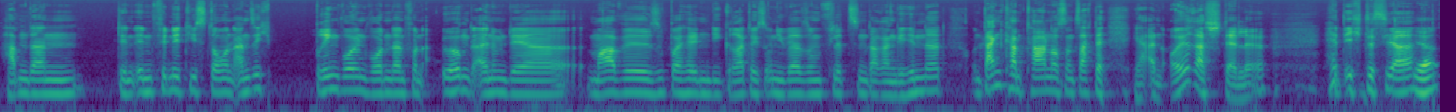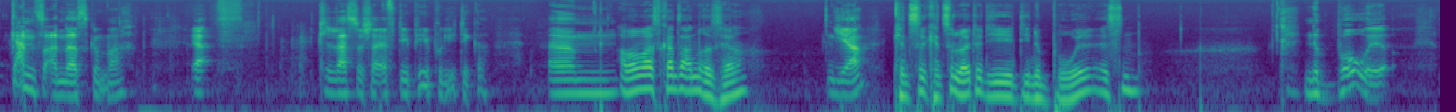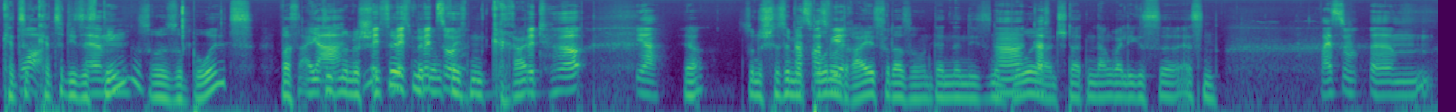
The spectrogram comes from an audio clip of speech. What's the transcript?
haben dann den Infinity Stone an sich bringen wollen, wurden dann von irgendeinem der Marvel-Superhelden, die gerade durchs Universum flitzen, daran gehindert. Und dann kam Thanos und sagte, ja, an eurer Stelle hätte ich das ja, ja. ganz anders gemacht. Ja, klassischer FDP-Politiker. Ähm, Aber was ganz anderes, ja? Ja. Kennst du, kennst du Leute, die, die eine Bowl essen? Eine Bowl? Kennst, du, kennst du dieses ähm, Ding? So, so Bowls? Was eigentlich ja, nur eine Schüssel mit, ist mit, mit, mit irgendwelchen so, Mit Hör. Ja. Ja. So eine Schüssel mit Bohnen und Reis oder so und dann, dann diese ah, Bowl anstatt ein langweiliges äh, Essen. Weißt du, ähm,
